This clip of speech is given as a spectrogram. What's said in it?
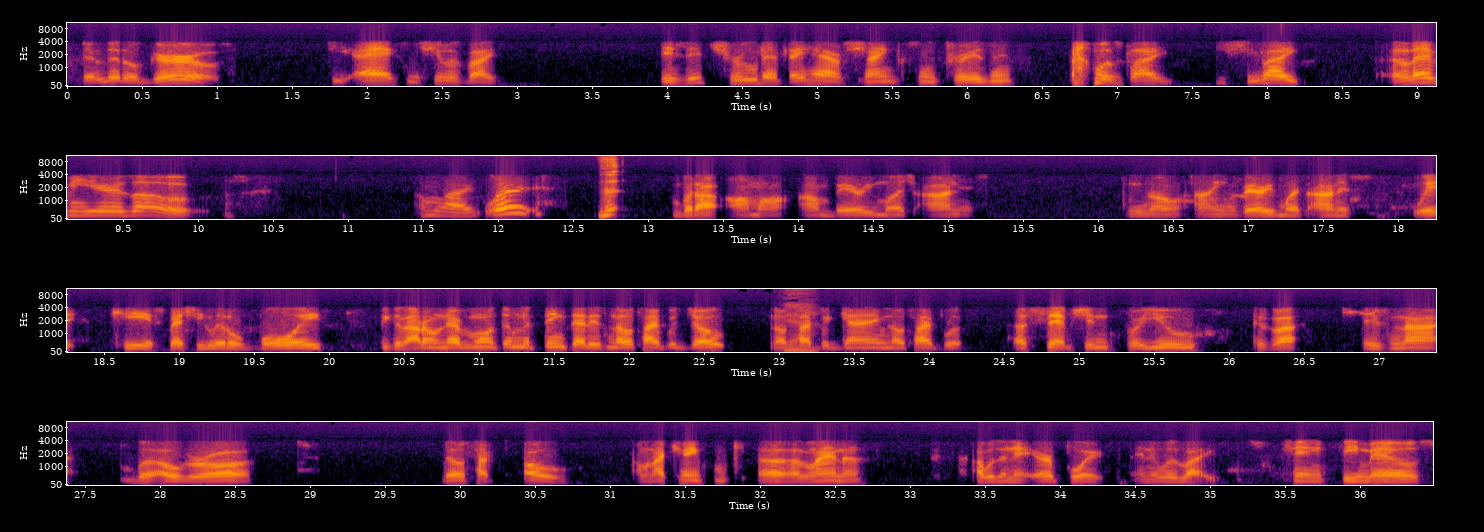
the little girls, she asked me, she was like, "Is it true that they have shanks in prison?" I was like, "She like 11 years old." I'm like, "What?" but I, I'm I'm very much honest. You know, I am very much honest with kids, especially little boys, because I don't ever want them to think that it's no type of joke, no Yeah. type of game, no type of exception for you, because I it's not. But overall, those type. Oh, when I came from uh, Atlanta, I was in the airport, and it was like ten females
